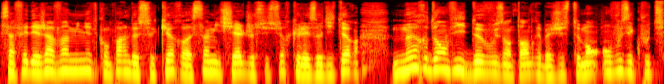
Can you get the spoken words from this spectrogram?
Ça fait déjà 20 minutes qu'on parle de ce cœur Saint-Michel. Je suis sûr que les auditeurs meurent d'envie de vous entendre. Et bien justement, on vous écoute.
